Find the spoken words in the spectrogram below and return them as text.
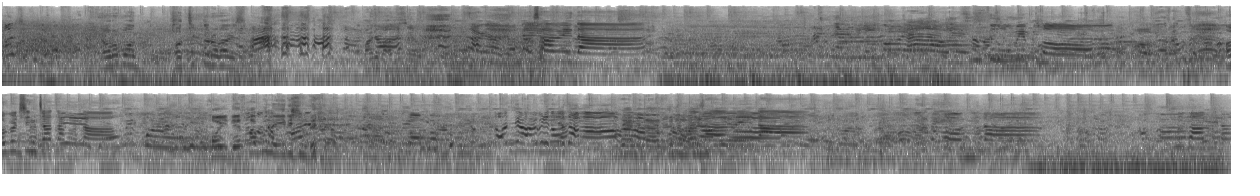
번씩 들어갔어. 여러 번 더 찍도록 하겠습니다. 많이 받으세요. 감사합니다. 얼굴 진짜 작다. 거의 내 4분의 1이신데. 언니 얼굴이 너무 작아. 감사합니다. 고생 많으셨어요. 감사합니다. 감사합니다.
